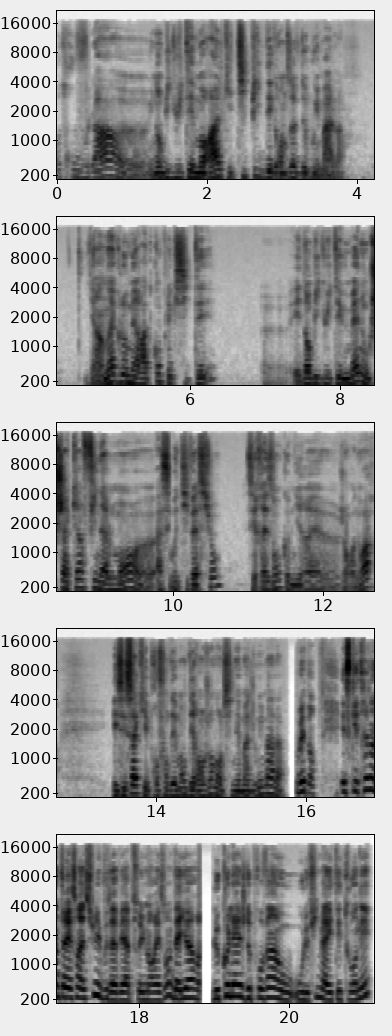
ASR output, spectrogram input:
On retrouve là euh, une ambiguïté morale qui est typique des grandes œuvres de Louis Malle. Il y a un agglomérat de complexité euh, et d'ambiguïté humaine où chacun finalement euh, a ses motivations, ses raisons, comme dirait euh, Jean Renoir. Et c'est ça qui est profondément dérangeant dans le cinéma de Louis Malle. Complètement. Et ce qui est très intéressant là-dessus, et vous avez absolument raison, d'ailleurs, le collège de Provins où, le film a été tourné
